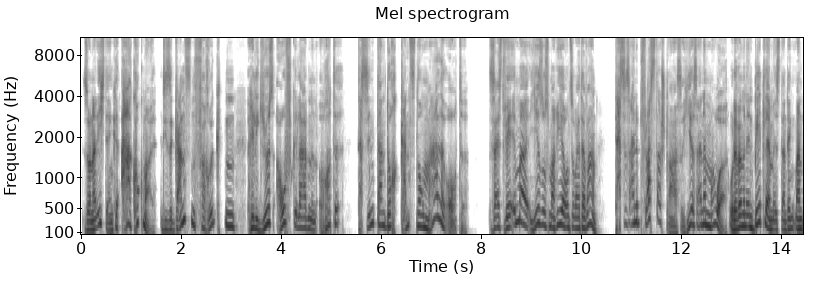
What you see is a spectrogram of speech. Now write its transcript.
sondern ich denke, ah, guck mal, diese ganzen verrückten, religiös aufgeladenen Orte, das sind dann doch ganz normale Orte. Das heißt, wer immer Jesus, Maria und so weiter waren, das ist eine Pflasterstraße, hier ist eine Mauer. Oder wenn man in Bethlehem ist, dann denkt man,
